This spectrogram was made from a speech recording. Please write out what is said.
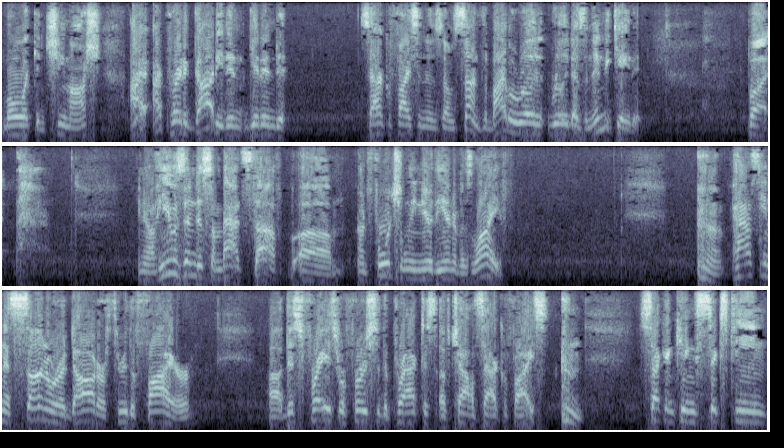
Moloch and Chemosh. I, I pray to God he didn't get into sacrificing his own sons. The Bible really really doesn't indicate it. But you know, he was into some bad stuff. Um, unfortunately, near the end of his life, passing a son or a daughter through the fire. Uh, this phrase refers to the practice of child sacrifice. 2 Kings 16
